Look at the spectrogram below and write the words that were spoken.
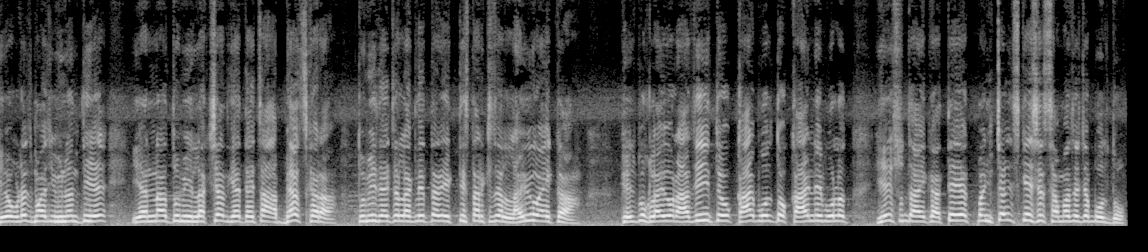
हे एवढंच माझी विनंती आहे. यांना तुम्ही लक्षात घ्या त्याचा अभ्यास करा. तुम्ही त्याच्या लागले तर एकतीस तारखेचा लाईव्ह ऐका. फेसबुक लाईव्हवर आजही तो काय बोलतो काय नाही बोलत हे सुद्धा ऐका. ते एक पंचेचाळीस केसेस समाजाच्या बोलतो.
